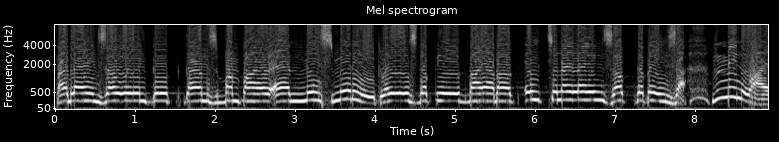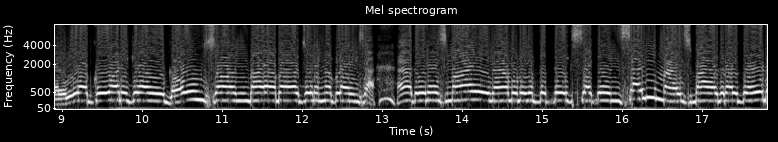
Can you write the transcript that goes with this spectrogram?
Five lengths away in fifth comes Vampire and Miss Miri trails the field by about 8 to 9 lengths up the pace. Meanwhile, we have Chronicle goes on by about 2 and a half lengths. Athena Smile now moving up to take second. Salima is by the right third.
